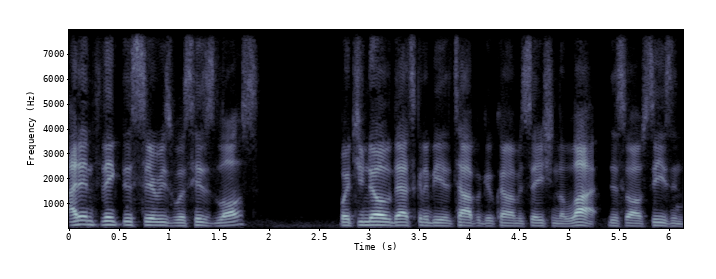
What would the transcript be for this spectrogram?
I didn't think this series was his loss, but you know that's going to be the topic of conversation a lot this offseason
